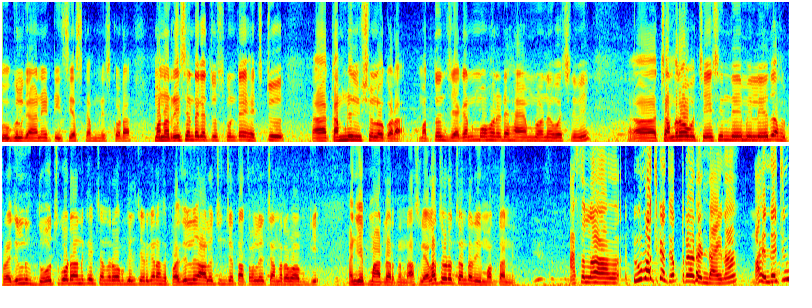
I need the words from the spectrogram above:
గూగుల్ కానీ టీసీఎస్ కంపెనీస్ కూడా మనం రీసెంట్గా చూసుకుంటే హెచ్ టూ కంపెనీ విషయంలో కూడా మొత్తం జగన్మోహన్ రెడ్డి హయాంలోనే వచ్చినవి. చంద్రబాబు చేసిందేమీ లేదు. అసలు ప్రజలను దోచుకోవడానికే చంద్రబాబు గెలిచాడు కానీ అసలు ప్రజలను ఆలోచించే తత్వం లేదు చంద్రబాబుకి. అని చెప్పి మాట్లాడుతున్నారు. అసలు ఎలా చూడొచ్చు అంటారు ఈ మొత్తాన్ని? అసలు టూ మచ్గా చెప్తున్నాడండి ఆయన. ఆయన తెచ్చిన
